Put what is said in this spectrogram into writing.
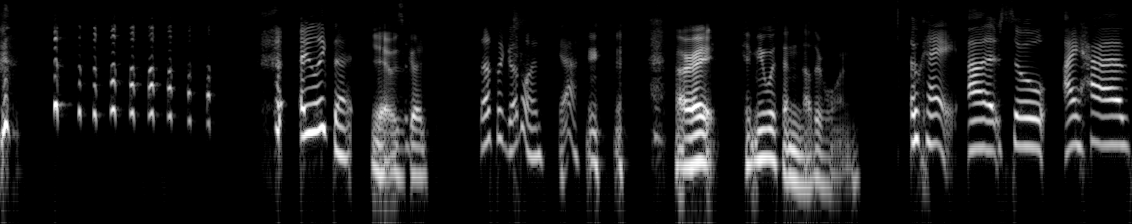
I like that. Yeah, it was good. That's a good one. Yeah. All right, hit me with another one. Okay. Uh so I have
